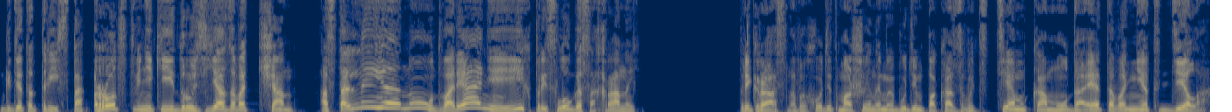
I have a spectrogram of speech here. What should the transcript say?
где-то триста родственники и друзья заводчан. Остальные, ну, дворяне и их прислуга с охраной. Прекрасно, выходит, машины мы будем показывать тем, кому до этого нет дела.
